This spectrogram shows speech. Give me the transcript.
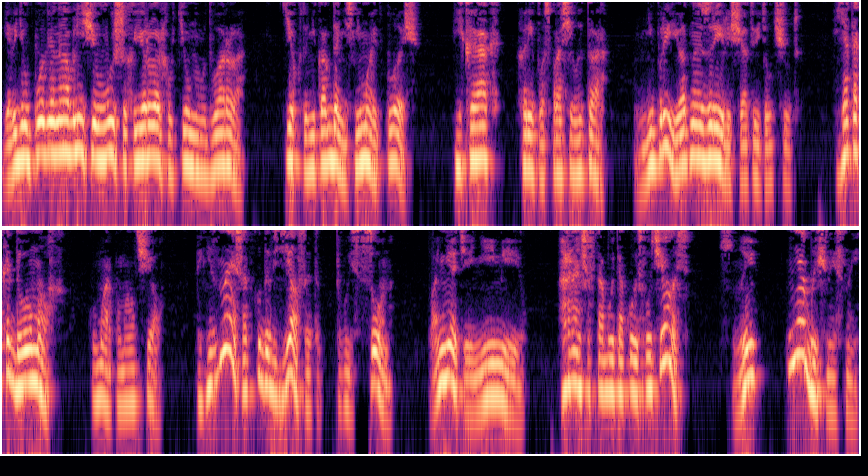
Я видел подлинное обличие высших иерархов темного двора, тех, кто никогда не снимает плащ. — И как? — хрипло спросил Итар. — Неприятное зрелище, — ответил Чуд. — Я так и думал. Кумар помолчал. — Ты не знаешь, откуда взялся этот твой сон? — Понятия не имею. — А раньше с тобой такое случалось? — Сны? — Необычные сны.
